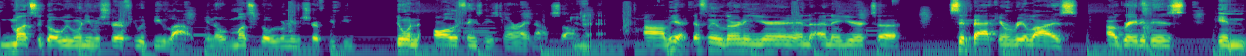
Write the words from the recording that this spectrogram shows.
Months ago we weren't even sure if he would be loud. You know, months ago we weren't even sure if he'd be doing all the things he's doing right now. So um, yeah, definitely a learning year and, and a year to sit back and realize how great it is in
